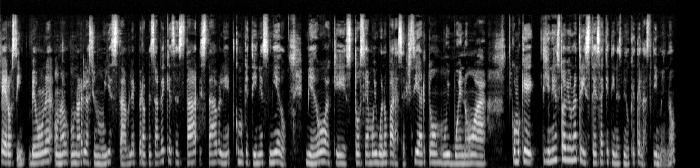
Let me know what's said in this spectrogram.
Pero sí, veo una, una, relación muy estable, pero a pesar de que se está estable, como que tienes miedo, miedo a que esto sea muy bueno para ser cierto, muy bueno a, como que tienes todavía una tristeza que tienes miedo que te lastimen, ¿no?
